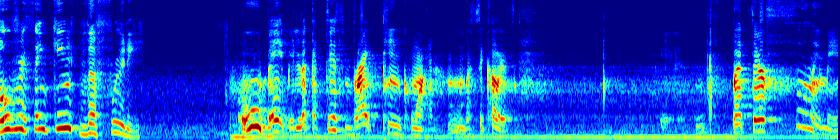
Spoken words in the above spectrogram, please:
Overthinking the fruity. Oh, baby, look at this bright pink one. Hmm, what's the colors? But they're fooling me.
